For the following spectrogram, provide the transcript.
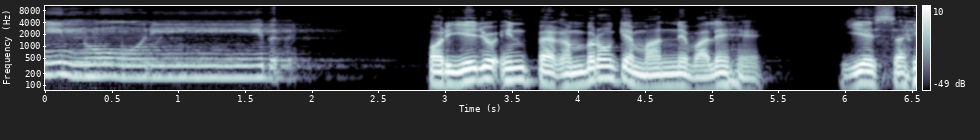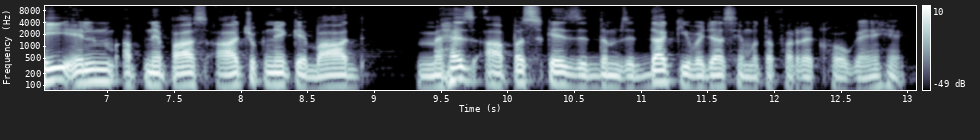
منه مريب. اور یہ جو ان پیغمبروں کے ماننے والے ہیں، یہ صحیح علم اپنے پاس آ چکنے کے بعد محض آپس کے زدم زدہ کی وجہ سے متفرق ہو گئے ہیں۔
